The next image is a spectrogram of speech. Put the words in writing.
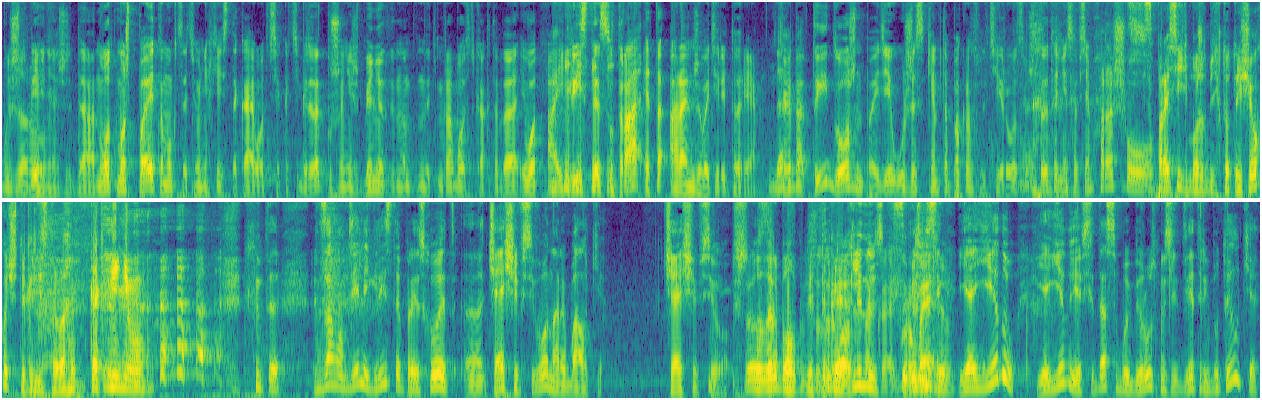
будь здоров. Жбенят же, да. Ну вот, может, поэтому, кстати, у них есть такая вот вся категоризация, потому что они жбенят, и надо над этим работать как-то, да. И вот, а игристая с утра — это оранжевая территория. Да? Когда ты должен, по идее, уже с кем-то поконсультироваться, что это не совсем хорошо. Спросить, может быть, кто-то еще хочет игристого, как минимум. На самом деле игристое происходит э, чаще всего на рыбалке. Чаще всего. Что за рыбалка, Что за такая? рыбалка? Клянусь, такая, смысле, я еду, я еду, я всегда с собой беру, в смысле, 2-3 бутылки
